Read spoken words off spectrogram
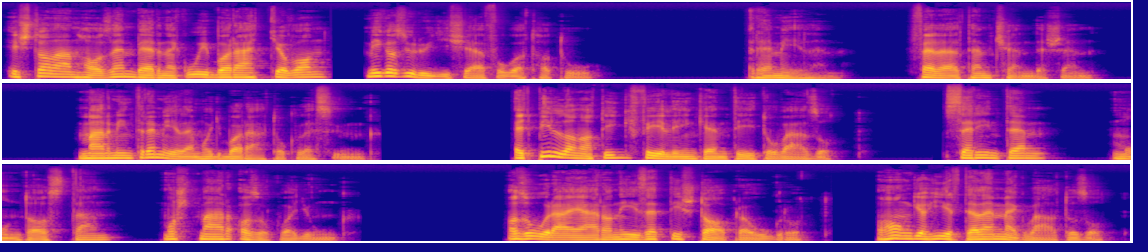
És talán, ha az embernek új barátja van, még az ürügy is elfogadható. Remélem. Feleltem csendesen. Mármint remélem, hogy barátok leszünk. Egy pillanatig félénken tétovázott. Szerintem, mondta aztán, most már azok vagyunk. Az órájára nézett és talpra ugrott. A hangja hirtelen megváltozott.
